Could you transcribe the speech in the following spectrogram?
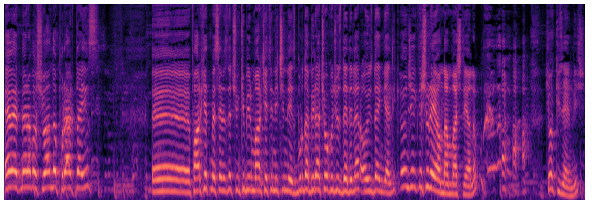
Evet merhaba şu anda Prag'dayız. Ee, fark etmeseniz de çünkü bir marketin içindeyiz. Burada bira çok ucuz dediler o yüzden geldik. Öncelikle şu reyondan başlayalım. çok güzelmiş.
